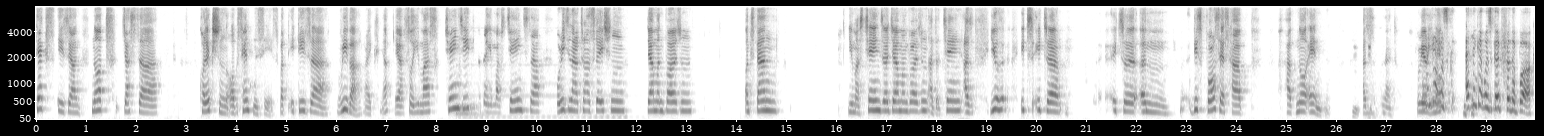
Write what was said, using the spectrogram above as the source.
text is uh, not just a collection of sentences but it is a river like yeah yeah so you must change it Mm. then you must change the original translation german version and then you must change the german version and the change as you it's it's a it's a um this process have have no end. Hmm. has not I think, it was, I think it was good for the book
